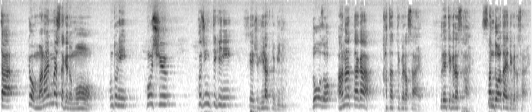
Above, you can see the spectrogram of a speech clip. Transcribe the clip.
また、今日学びましたけども、本当に今週、個人的に聖書を開くときに、どうぞあなたが語ってください。触れてください。賛同を与えてください。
